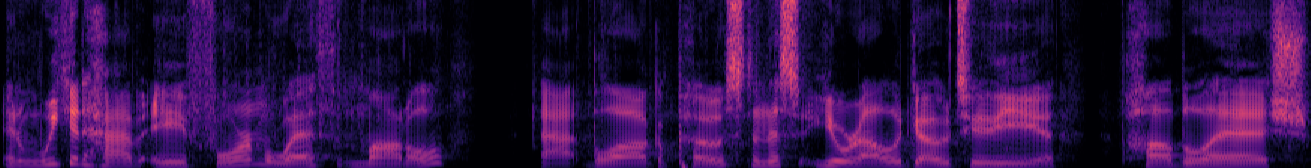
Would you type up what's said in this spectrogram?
and we could have a form with model at blog post. And this url would go to the publish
